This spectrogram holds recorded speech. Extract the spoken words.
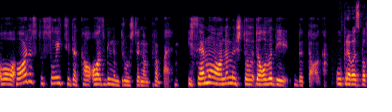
o porastu suicida kao ozbiljnom društvenom problemu i svemu onome što dovodi do toga. Upravo zbog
